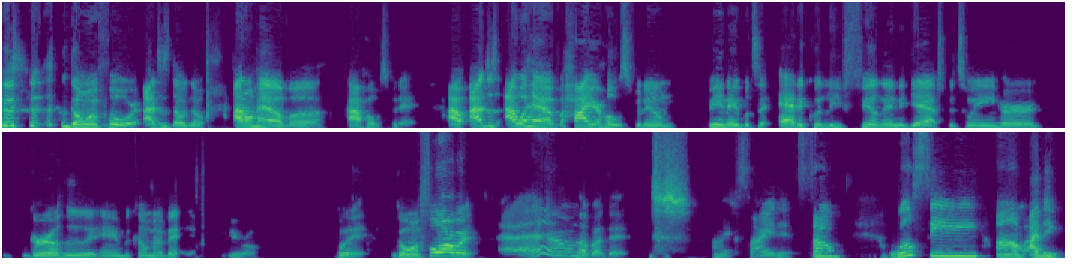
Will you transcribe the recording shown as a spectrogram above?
going forward. I just don't know. I don't have uh high hopes for that. I, I just I would have higher hopes for them being able to adequately fill in the gaps between her girlhood and becoming a Mm-hmm. bad hero. But going forward, I don't know about that. I'm excited. So we'll see. Um, I think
